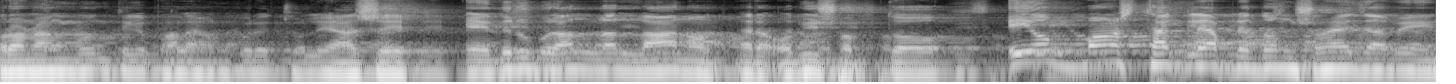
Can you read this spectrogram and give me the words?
রণাঙ্গন থেকে পালায়ন করে চলে আসে। এদের উপর আল্লাহ লানত, এরা অভিশপ্ত। এই অভ্যাস থাকলে আপনি ধ্বংস হয়ে যাবেন।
